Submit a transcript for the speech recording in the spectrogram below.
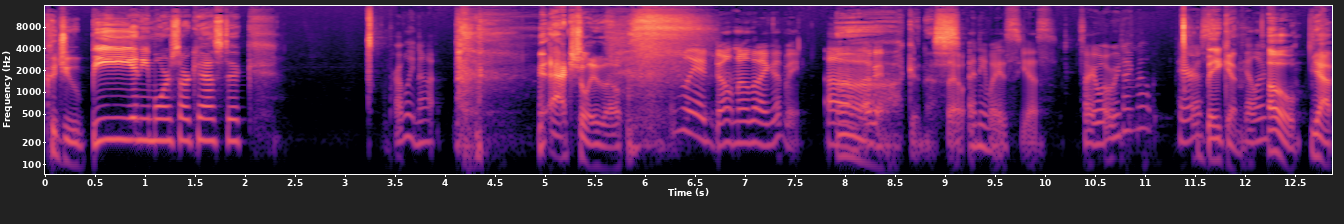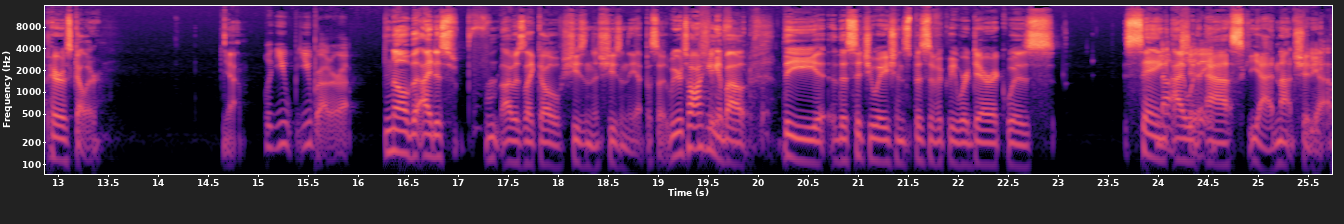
Could you be any more sarcastic? Probably not. Actually though. Actually i don't know that i could be um, okay. oh goodness. So anyways yes. Sorry what were we talking about? Paris? Bacon. Geller? oh yeah paris geller. Yeah. Well you you brought her up. No but i just i was like oh she's in the she's in the episode. We were talking is in the about the the situation specifically where derek was saying Not i would ask yeah not shitty. Yeah.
